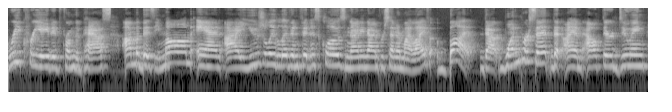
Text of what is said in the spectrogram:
recreated from the past. I'm a busy mom and I usually live in fitness clothes 99% of my life but that 1% that I am out there doing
